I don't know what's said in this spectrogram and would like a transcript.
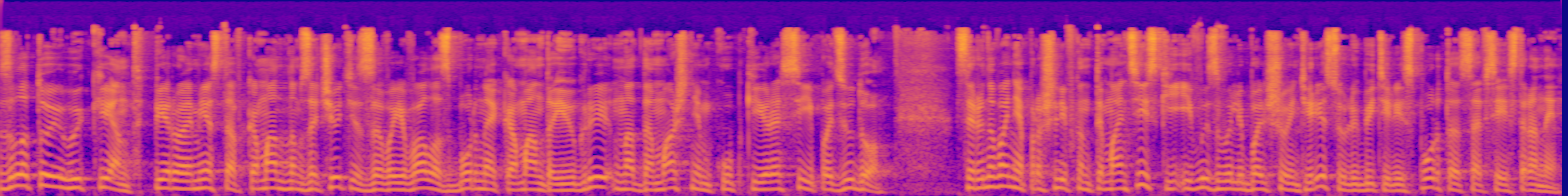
Золотой уикенд. Первое место в командном зачете завоевала сборная команда Югры на домашнем Кубке России по дзюдо. Соревнования прошли в Ханты-Мансийске и вызвали большой интерес у любителей спорта со всей страны.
